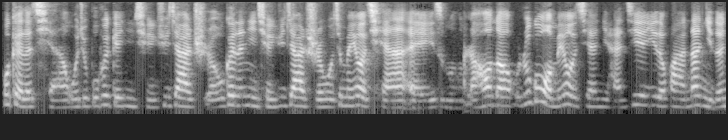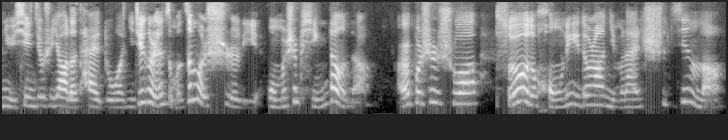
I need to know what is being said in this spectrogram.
我给了钱，我就不会给你情绪价值；我给了你情绪价值，我就没有钱。哎，怎么怎么？然后呢，如果我没有钱，你还介意的话，那你的女性就是要的太多，你这个人怎么这么势利？我们是平等的，而不是说所有的红利都让你们来吃尽了。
